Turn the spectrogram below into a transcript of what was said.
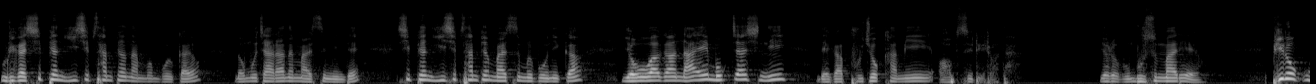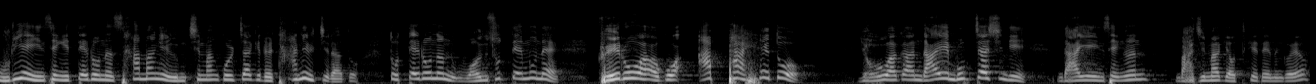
우리가 시편 23편 한번 볼까요? 너무 잘하는 말씀인데 시편 23편 말씀을 보니까 여호와가 나의 목자시니 내가 부족함이 없으리로다. 여러분 무슨 말이에요? 비록 우리의 인생이 때로는 사망의 음침한 골짜기를 다닐지라도 또 때로는 원수 때문에 괴로워하고 아파해도 여호와가 나의 목자시니 나의 인생은 마지막에 어떻게 되는 거예요?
